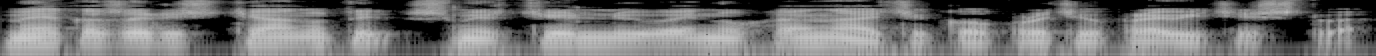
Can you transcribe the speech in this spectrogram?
Мы оказались тянуты в смертельную войну фанатиков против правительства.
